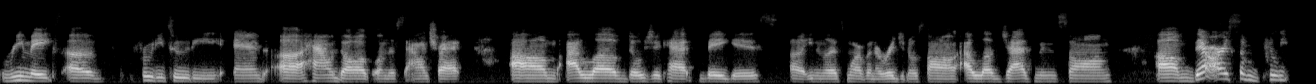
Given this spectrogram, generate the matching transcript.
remakes of Fruity Tooty and uh, Hound Dog on the soundtrack. Um, I love Doja Cat's Vegas, uh, even though it's more of an original song. I love Jazmine's song. Um, there are some pretty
